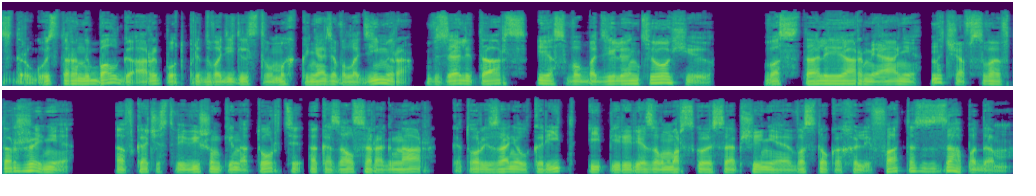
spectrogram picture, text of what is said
С другой стороны, болгары под предводительством их князя Владимира взяли Тарс и освободили Антиохию. Восстали и армяне, начав свое вторжение. А в качестве вишенки на торте оказался Рагнар, который занял Крит и перерезал морское сообщение востока халифата с западом.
